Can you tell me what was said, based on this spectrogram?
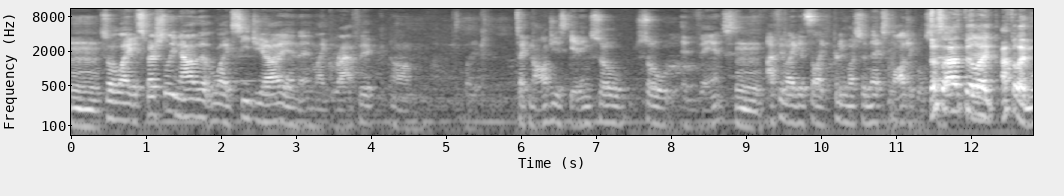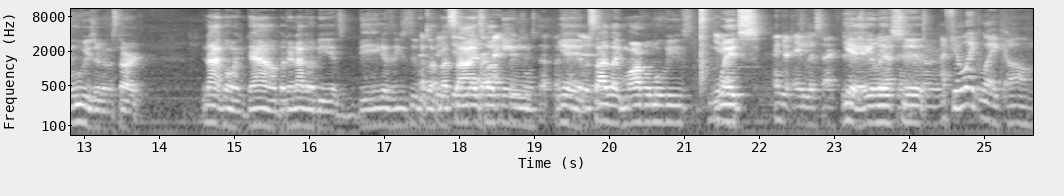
Mhm. So like especially now that like CGI and, and like graphic um, like technology is getting so so advanced, Mhm. I feel like it's like pretty much the next logical. step. That's why I feel Yeah. like I feel like movies are gonna start not going down, but they're not gonna be as big as they used to. Yeah, But big, besides yeah, for actors fucking stuff like yeah, that, yeah. besides like Marvel movies, Yeah. which And your A-list actors. Yeah, A-list I shit. I feel like like um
